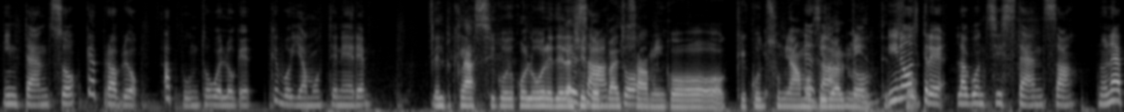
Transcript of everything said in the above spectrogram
intenso che è proprio appunto quello che, che vogliamo ottenere. Il classico colore dell'aceto Esatto. balsamico che consumiamo Esatto. abitualmente. insomma. Inoltre la consistenza non è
